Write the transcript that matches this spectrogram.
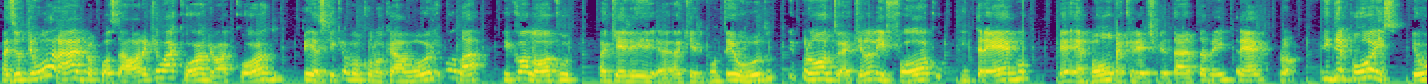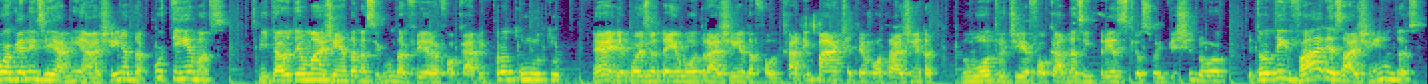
mas eu tenho um horário para postar, a hora que eu acordo. Eu acordo, penso, o que, que eu vou colocar hoje? Vou lá e coloco aquele, aquele conteúdo e pronto, é aquilo ali, foco, entrego, é, é bom para criatividade também, entrego, pronto. E depois eu organizei a minha agenda por temas. Então eu tenho uma agenda na segunda-feira focada em produto, né? depois eu tenho outra agenda focada em marketing, eu tenho outra agenda no outro dia focada nas empresas que eu sou investidor. Então eu tenho várias agendas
